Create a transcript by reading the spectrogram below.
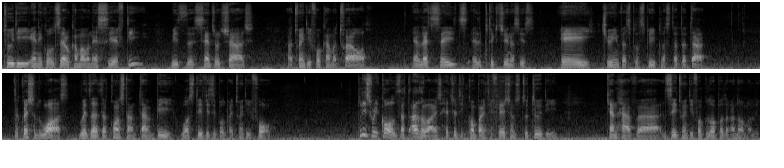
2D n equals 0 comma 1 SCFT with the central charge at 24 comma 12 and let's say its elliptic genus is a q inverse plus b plus dot dot dot. The question was whether the constant term b was divisible by 24 please recall that otherwise heterotic compactifications to 2d can have uh, a z24 global anomaly.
